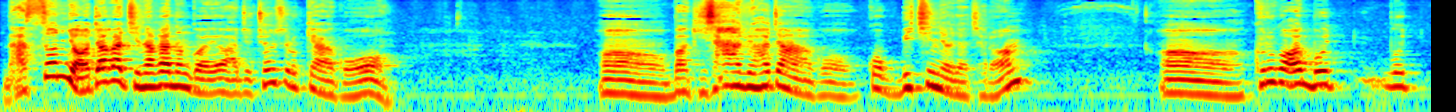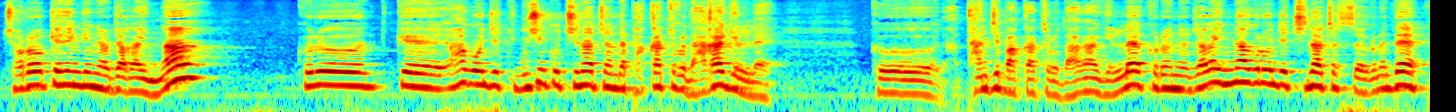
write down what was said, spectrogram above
낯선 여자가 지나가는 거예요. 아주 촌스럽게 하고 어 막 이상하게 화장하고 꼭 미친 여자처럼 어 그리고 아뭐뭐 뭐 저렇게 생긴 여자가 있나 그렇게 하고 이제 무심코 지나쳤는데 바깥으로 나가길래 그 단지 바깥으로 나가길래 그런 여자가 있나 그러고 이제 지나쳤어요. 그런데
